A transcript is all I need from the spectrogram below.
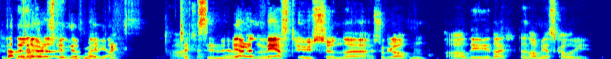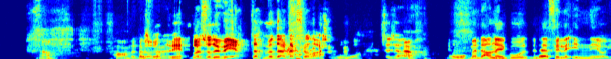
Det er litt Det er det- overskritt for meg. Ja. Sant. sin, ja. Det er den mest usunne sjokoladen av de der. Den har mest kalorier. Ja. Faen, det er så, du vet, bare så du vet det. Men det er derfor han er så god òg, syns jeg. Ja. Jo, men den er god. men Det fyller inni òg.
